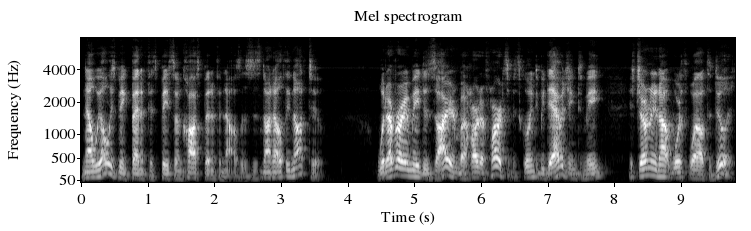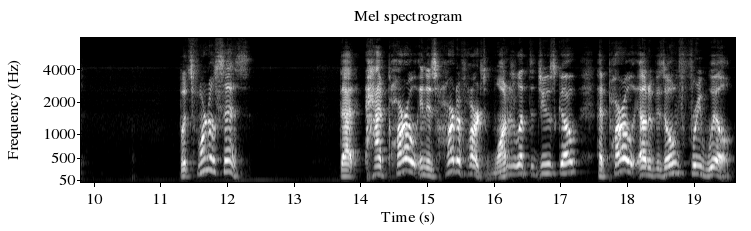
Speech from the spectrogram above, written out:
Now, we always make benefits based on cost benefit analysis. It's not healthy not to. Whatever I may desire in my heart of hearts, if it's going to be damaging to me, it's generally not worthwhile to do it. But Sforno says that had Paro in his heart of hearts wanted to let the Jews go, had Paro out of his own free will,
